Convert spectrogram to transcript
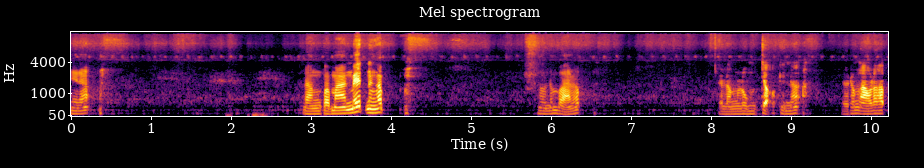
นี่นะ หลังประมาณเม็ดหนึ่งครับเอาน้ำหวานครับกำลังลมเจาะกินนะ เดี๋ยวต้องเอาแล้วครับ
